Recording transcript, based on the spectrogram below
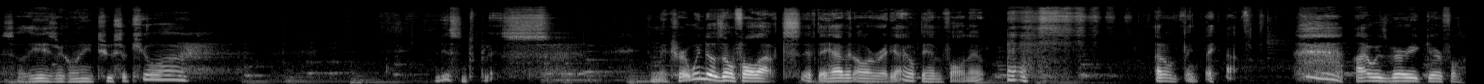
So these are going to secure this into place. And make sure our windows don't fall out if they haven't already. I hope they haven't fallen out. I don't think they have. I was very careful.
